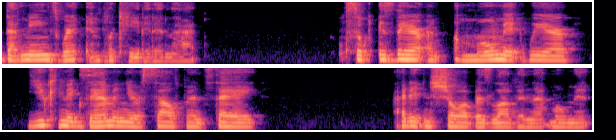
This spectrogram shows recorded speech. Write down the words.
that means we're implicated in that. So is there a moment where you can examine yourself and say, I didn't show up as love in that moment?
